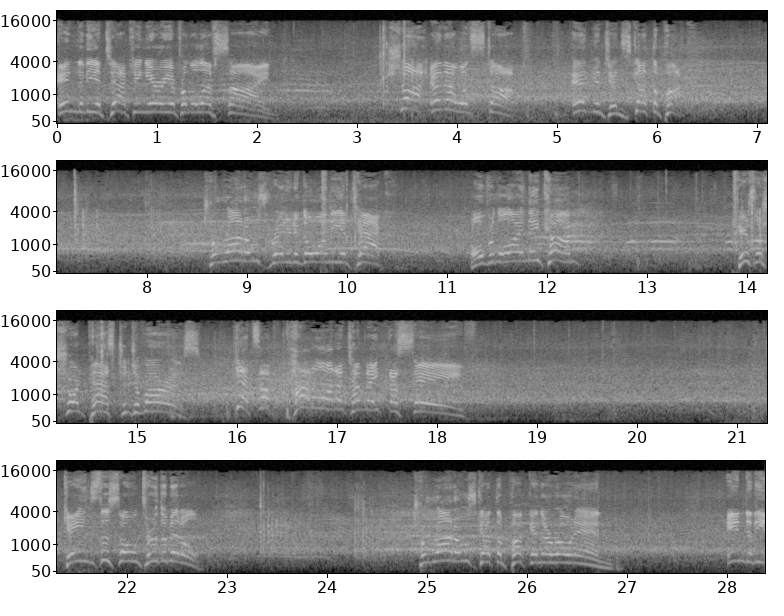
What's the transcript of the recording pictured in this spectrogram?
Into the attacking area from the left side. Shot, and that one's stopped. Edmonton's got the puck. Toronto's ready to go on the attack. Over the line they come. Here's a short pass to Tavares. Gets a paddle on it to make the save. Gains the zone through the middle. Toronto's got the puck in their own end. Into the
